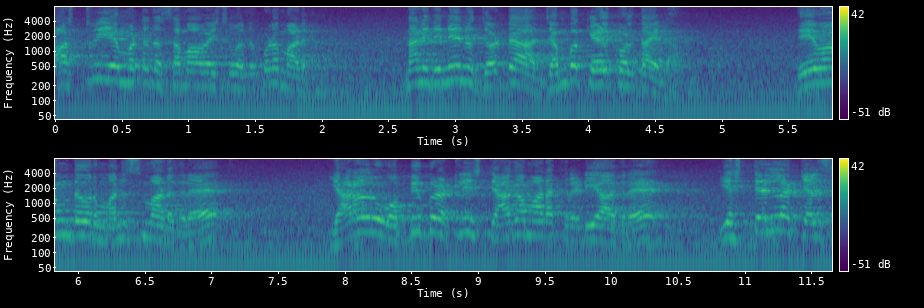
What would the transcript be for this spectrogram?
ರಾಷ್ಟ್ರೀಯ ಮಟ್ಟದ ಸಮಾವೇಶವನ್ನು ಕೂಡ ಮಾಡಿದ್ವಿ ನಾನು ಇದನ್ನೇನು ದೊಡ್ಡ ಜಂಬ ಕೇಳ್ಕೊಳ್ತಾ ಇಲ್ಲ. ದೇವಾಂಗದವ್ರು ಮನಸ್ಸು ಮಾಡಿದ್ರೆ, ಯಾರಾದರೂ ಒಬ್ಬಿಬ್ಬರು ಅಟ್ಲೀಸ್ಟ್ ತ್ಯಾಗ ಮಾಡೋಕ್ಕೆ ರೆಡಿ ಆದರೆ ಎಷ್ಟೆಲ್ಲ ಕೆಲಸ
